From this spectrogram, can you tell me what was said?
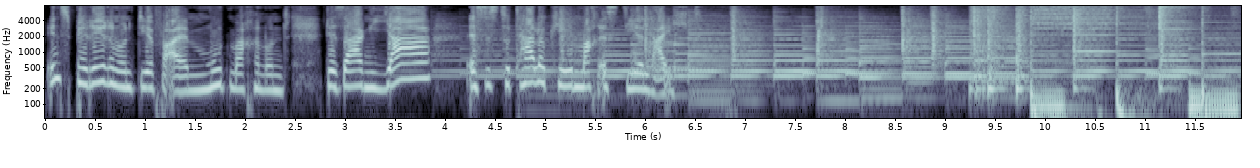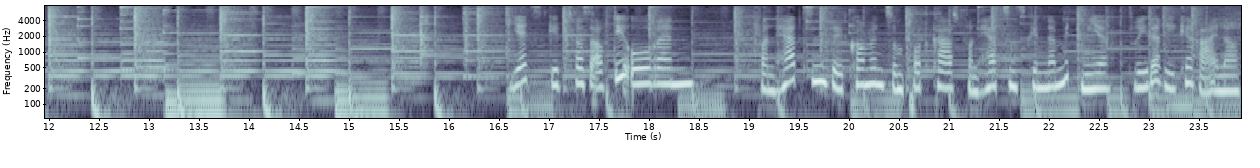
inspirieren und dir vor allem Mut machen und dir sagen, ja, es ist total okay, mach es dir leicht. Jetzt gibt's was auf die Ohren. Von Herzen willkommen zum Podcast von Herzenskinder mit mir, Friederike Reiner.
